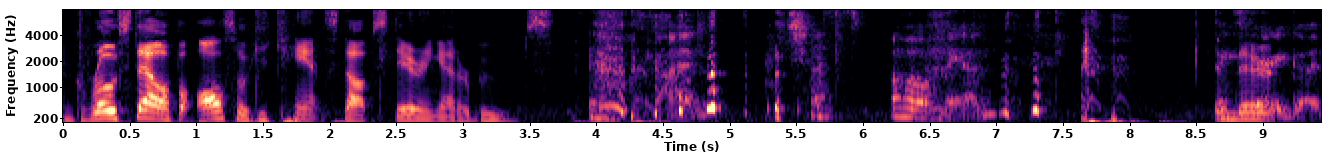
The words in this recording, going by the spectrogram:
grossed out but also he can't stop staring at her boobs oh God. Just oh man. And it's they're very good.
